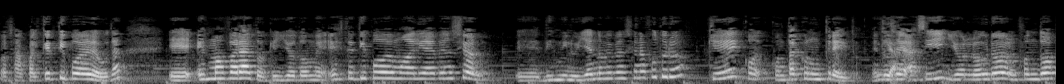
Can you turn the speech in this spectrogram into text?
o sea, cualquier tipo de deuda, eh, es más barato que yo tome este tipo de modalidad de pensión eh, disminuyendo mi pensión a futuro que contar con un crédito. Entonces así yo logro en el fondo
